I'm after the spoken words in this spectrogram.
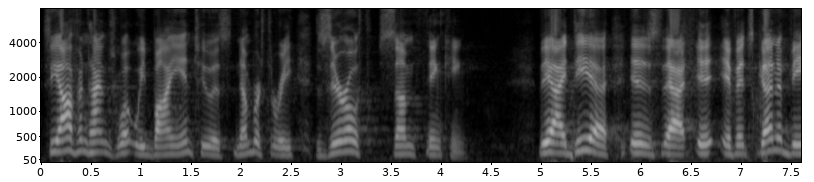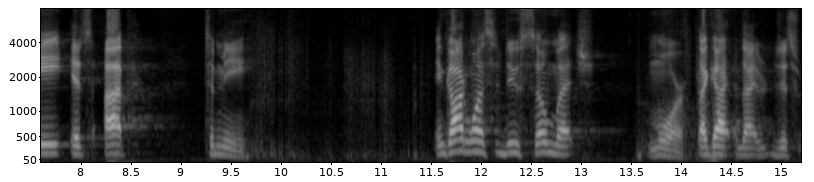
See, oftentimes what we buy into is number three, zero sum thinking. The idea is that if it's going to be, it's up to me. And God wants to do so much more. I got I just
